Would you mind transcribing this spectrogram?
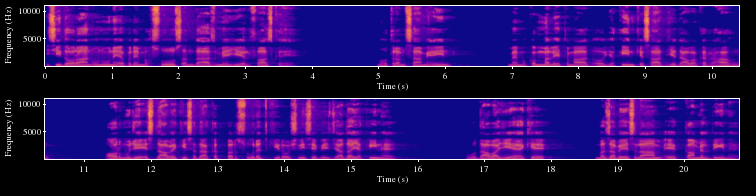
اسی دوران انہوں نے اپنے مخصوص انداز میں یہ الفاظ کہے، محترم سامعین، میں مکمل اعتماد اور یقین کے ساتھ یہ دعویٰ کر رہا ہوں اور مجھے اس دعوے کی صداقت پر سورج کی روشنی سے بھی زیادہ یقین ہے۔ وہ دعویٰ یہ ہے کہ مذہب اسلام ایک کامل دین ہے۔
